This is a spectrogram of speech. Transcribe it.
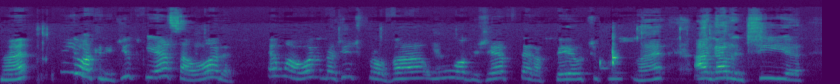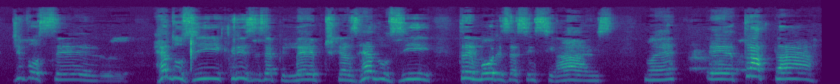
Né? E eu acredito que essa hora é uma hora da gente provar o objeto terapêutico, né? a garantia de você reduzir crises epilépticas, reduzir tremores essenciais, não é? é tratar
